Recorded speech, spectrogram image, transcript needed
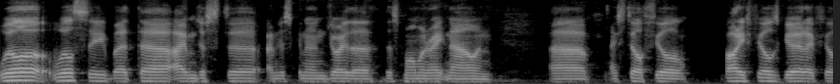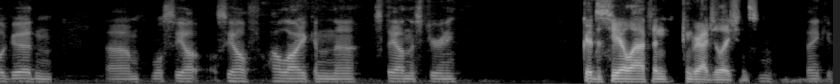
we'll we'll see. But uh, I'm just uh, I'm just gonna enjoy the this moment right now, and uh, I still feel body feels good. I feel good, and um, we'll see how see how how long I can uh, stay on this journey. Good to see you laughing. Congratulations. Thank you.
